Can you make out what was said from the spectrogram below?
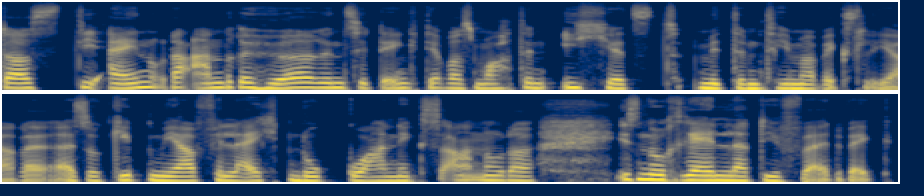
dass die ein oder andere Hörerin sie denkt, ja, was macht denn ich jetzt mit dem Thema Wechseljahre? Also gib mir vielleicht noch gar nichts an oder ist noch relativ weit weg.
